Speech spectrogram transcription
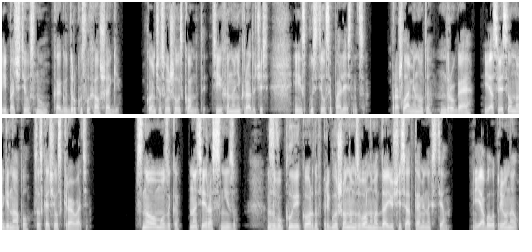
И почти уснул, как вдруг услыхал шаги. Кончис вышел из комнаты, тихо, но не крадучись, и спустился по лестнице. Прошла минута, другая, я свесил ноги на пол, соскочил с кровати. Снова музыка, на сей раз снизу. Звук клавикордов, приглушенным звоном отдающийся от каменных стен. Я было приуныл.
